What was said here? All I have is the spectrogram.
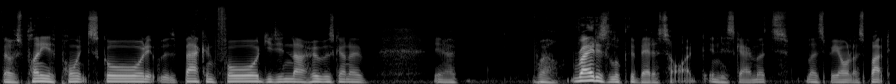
there was plenty of points scored. It was back and forward. You didn't know who was going to, you know, well, Raiders looked the better side in this game. Let's let's be honest. But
